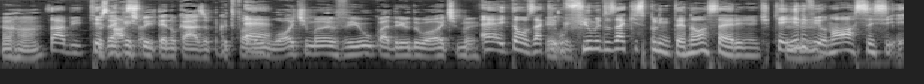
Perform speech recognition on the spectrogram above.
Aham. sabe? Que, O Zack nossa, Splitter, no caso, porque tu falou É. o Watchman, viu o quadril do Watchman. É, então, o, Zack, o filme do Zack Splinter, não a série, gente. Que aí ele Uhum. viu, nossa, esse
